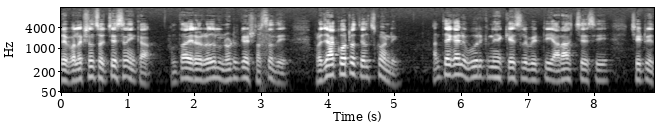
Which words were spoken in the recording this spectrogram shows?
రేపు ఎలక్షన్స్ వచ్చేసినాయి ఇంకా. అంతా ఇరవై రోజులు నోటిఫికేషన్ వస్తుంది. ప్రజా కోర్టులో తెలుసుకోండి. అంతేగాని ఊరికినే కేసులు పెట్టి అరెస్ట్ చేసి చేయటం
